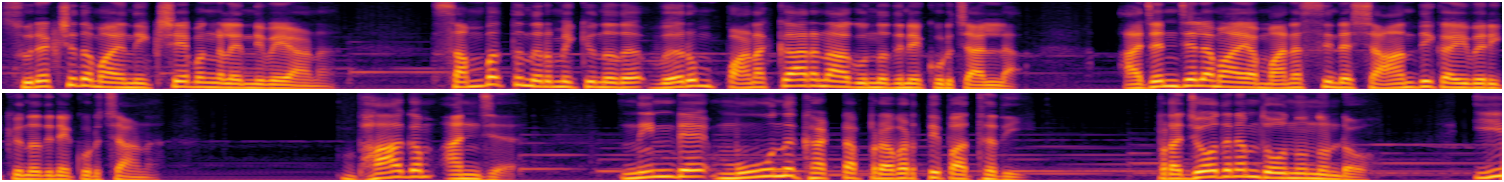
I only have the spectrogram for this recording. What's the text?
സുരക്ഷിതമായ നിക്ഷേപങ്ങൾ എന്നിവയാണ്. സമ്പത്ത് നിർമ്മിക്കുന്നത് വെറും പണക്കാരനാകുന്നതിനെക്കുറിച്ചല്ല അചഞ്ചലമായ മനസ്സിന്റെ ശാന്തി കൈവരിക്കുന്നതിനെക്കുറിച്ചാണ്. ഭാഗം അഞ്ച്. നിന്റെ മൂന്ന് ഘട്ട പ്രവൃത്തി പദ്ധതി. പ്രചോദനം തോന്നുന്നുണ്ടോ? ഈ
